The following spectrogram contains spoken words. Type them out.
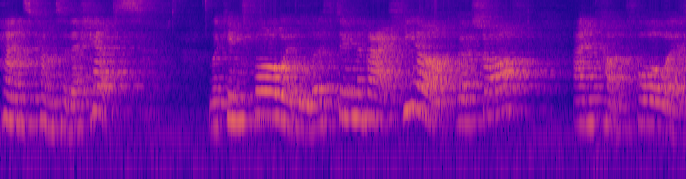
Hands come to the hips. Looking forward, lifting the back heel, push off and come forward.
